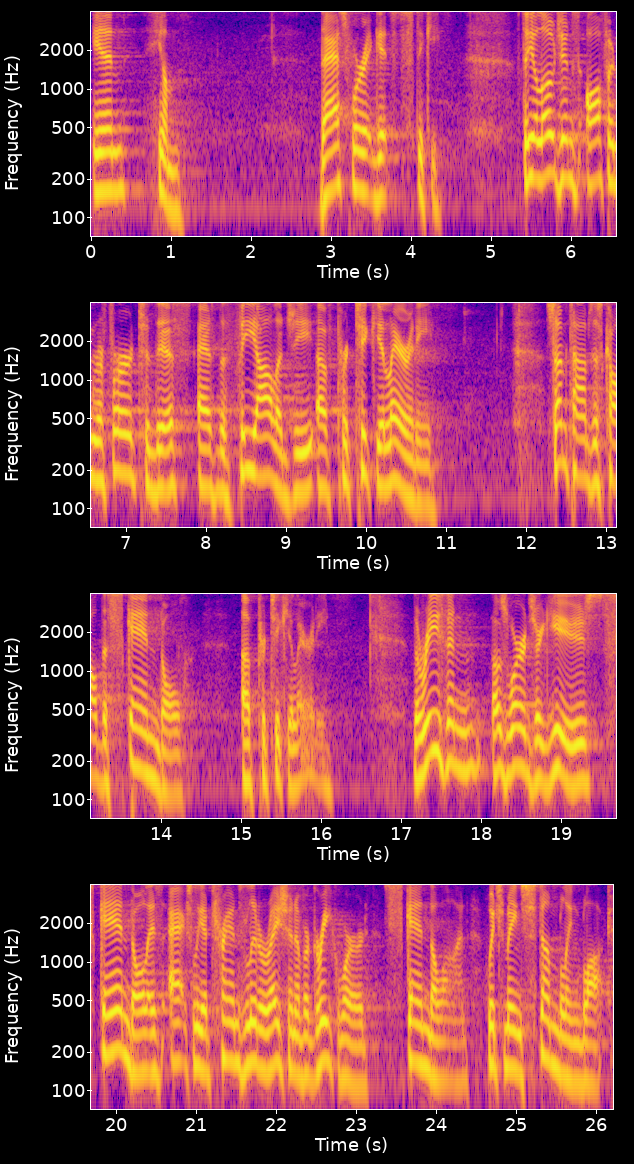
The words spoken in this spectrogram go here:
in him. That's where it gets sticky. Theologians often refer to this as the theology of particularity. Sometimes it's called the scandal of particularity. The reason those words are used, scandal, is actually a transliteration of a Greek word, scandalon, which means stumbling block.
